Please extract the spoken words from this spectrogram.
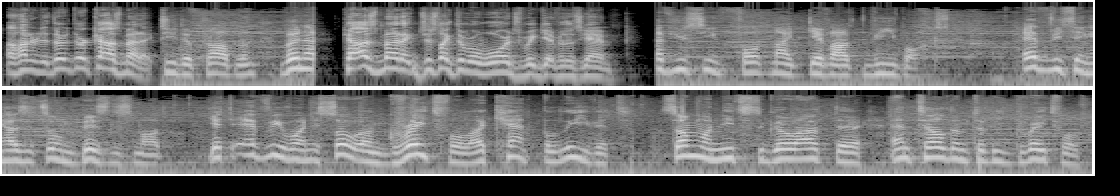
100. They're, they're cosmetic. see the problem. When I- Cosmetic, just like the rewards we get for this game. have you seen Fortnite give out V-Bucks? Everything has its own business model. Yet everyone is so ungrateful, I can't believe it. Someone needs to go out there and tell them to be grateful.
